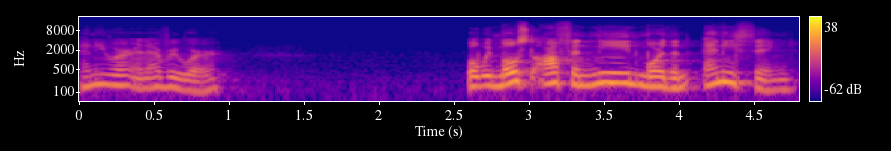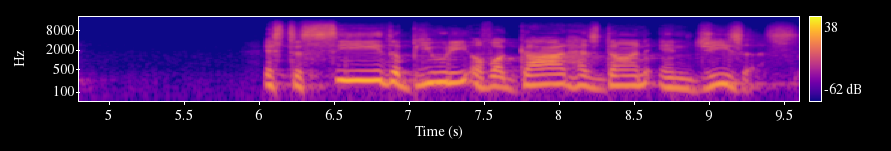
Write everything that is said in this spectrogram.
anywhere and everywhere, what we most often need more than anything is to see the beauty of what God has done in Jesus,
